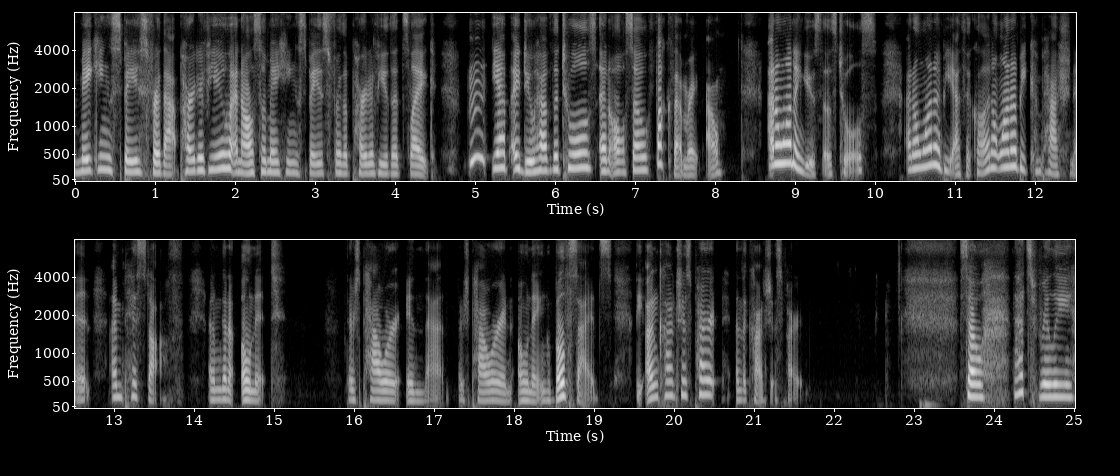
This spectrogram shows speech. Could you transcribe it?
making space for that part of you and also making space for the part of you that's like, mm, yep, I do have the tools and also fuck them right now. I don't want to use those tools. I don't want to be ethical. I don't want to be compassionate. I'm pissed off I'm going to own it. There's power in that. There's power in owning both sides the unconscious part and the conscious part. So that's really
